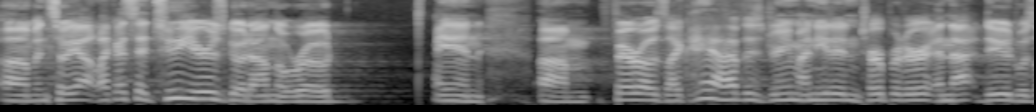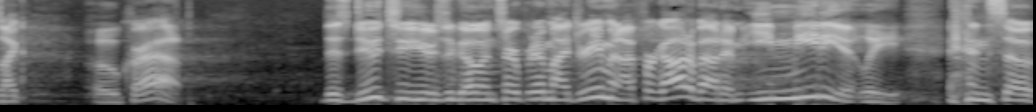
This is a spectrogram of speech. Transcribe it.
Um, and so, yeah, like I said, two years go down the road, and um, Pharaoh's like, hey, I have this dream. I need an interpreter. And that dude was like, oh crap. This dude two years ago interpreted my dream, and I forgot about him immediately. And so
